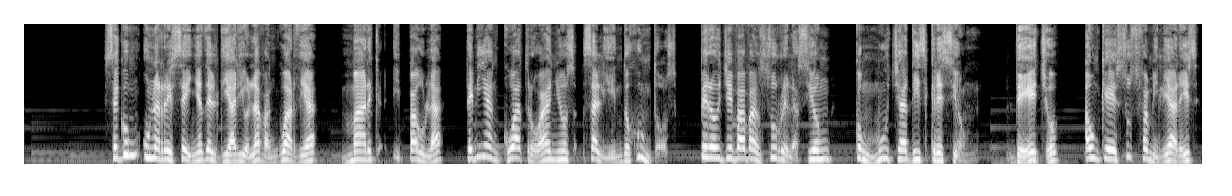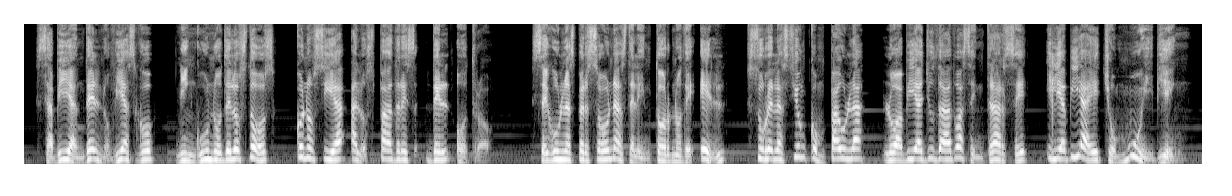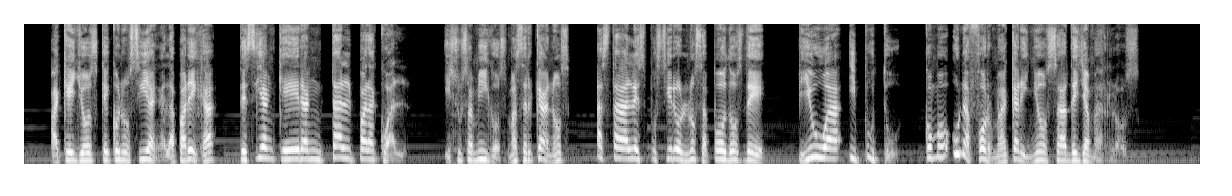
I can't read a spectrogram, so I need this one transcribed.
Según una reseña del diario La Vanguardia, Mark y Paula tenían cuatro años saliendo juntos, pero llevaban su relación con mucha discreción. De hecho, aunque sus familiares sabían del noviazgo, ninguno de los dos conocía a los padres del otro. Según las personas del entorno de él, su relación con Paula lo había ayudado a centrarse y le había hecho muy bien. Aquellos que conocían a la pareja decían que eran tal para cual, y sus amigos más cercanos hasta les pusieron los apodos de Piúa y Putu, como una forma cariñosa de llamarlos.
